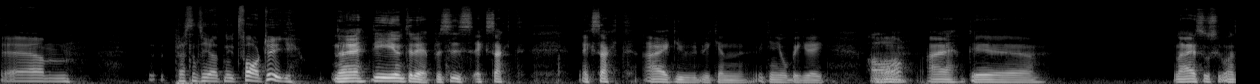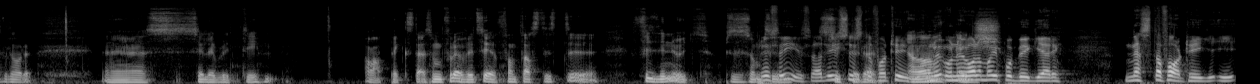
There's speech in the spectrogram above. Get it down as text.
ehm, presentera ett nytt fartyg. Nej, det är ju inte det. Precis, exakt. Exakt. Nej, gud vilken, vilken jobbig grej. Ja. Nej, det... Nej, så skulle man inte vilja ha det. Eh, Celebrity Apex där, som för övrigt ser fantastiskt eh, fin ut. Precis som Precis, sin ja, det är systerfartyg. Ja, och nu, och nu håller man ju på och bygger nästa fartyg i,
